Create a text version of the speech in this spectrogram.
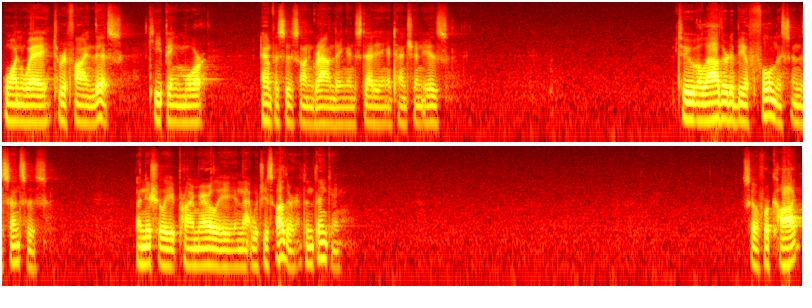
one way to refine this, keeping more emphasis on grounding and steadying attention, is to allow there to be a fullness in the senses, initially, primarily in that which is other than thinking. So if we're caught,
